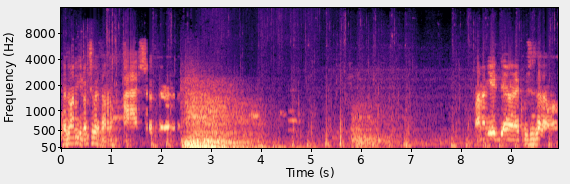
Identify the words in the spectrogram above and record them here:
Hello, I'm Hiroshi Betano. Ah, shut. منم یک کشی زدم ها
